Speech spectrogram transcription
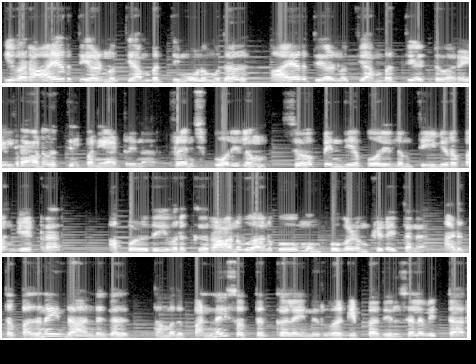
இவர் ஆயிரத்தி எழுநூத்தி ஐம்பத்தி மூணு முதல் ஆயிரத்தி எழுநூத்தி ஐம்பத்தி எட்டு வரையில் ராணுவத்தில் பணியாற்றினார். பிரெஞ்சு போரிலும் சிவப்பிந்திய போரிலும் தீவிர பங்கேற்றார். அப்பொழுது இவருக்கு ராணுவ அனுபவமும் புகழும் கிடைத்தன. அடுத்த பதினைந்து ஆண்டுகள் தமது பண்ணை சொத்துக்களை நிர்வகிப்பதில் செலவிட்டார்.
